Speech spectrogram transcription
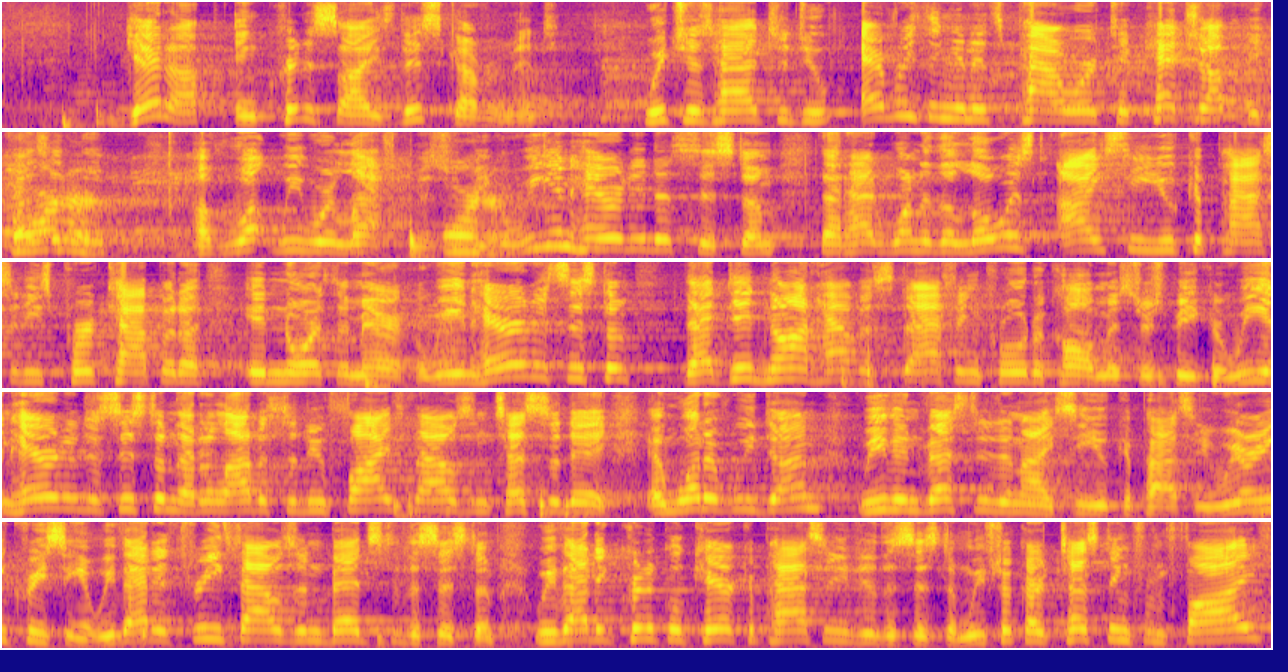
get up and criticize this government, which has had to do everything in its power to catch up because of, the, of what we were left, Mr. Order. Speaker. We inherited a system that had one of the lowest ICU capacities per capita in North America. We inherited a system that did not have a staffing protocol, Mr. Speaker. We inherited a system that allowed us to do 5,000 tests a day. And what have we done? We've invested in ICU capacity. We're increasing it. We've added 3,000 beds to the system. We've added critical care capacity to the system. We've took our testing from five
